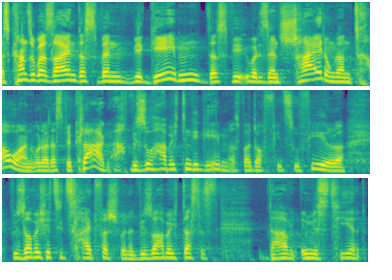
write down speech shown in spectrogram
es kann sogar sein, dass wenn wir geben, dass wir über diese Entscheidung dann trauern oder dass wir klagen, ach, wieso habe ich denn gegeben? Das war doch viel zu viel. Oder wieso habe ich jetzt die Zeit verschwendet? Wieso habe ich das jetzt da investiert?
